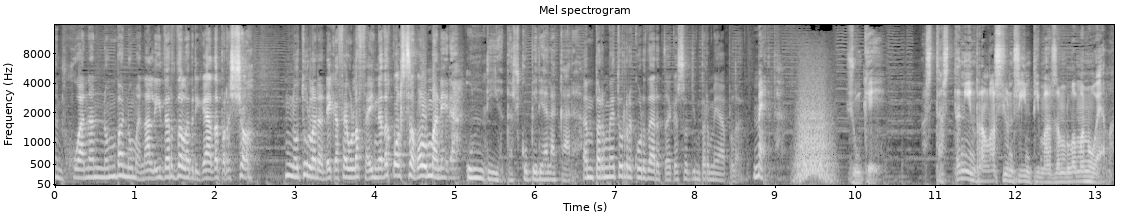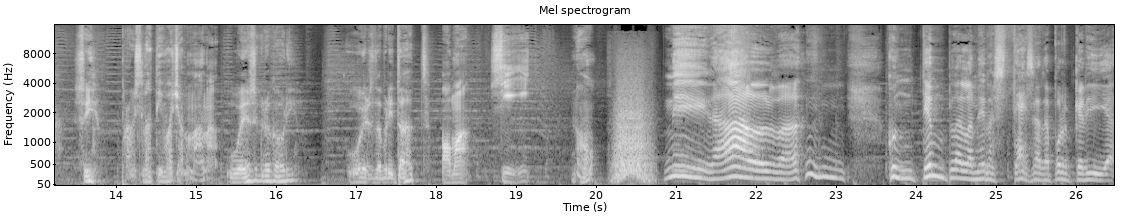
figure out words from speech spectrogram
En Juanan no em va nomenar líder de la brigada per això. No toleraré que feu la feina de qualsevol manera. Un dia t'escopiré a la cara. Em permeto recordar-te que sóc impermeable. Merda. Junquer, estàs tenint relacions íntimes amb la Manuela, Sí. però és la teva germana. Ho és, Gregori? Ho és de veritat? Home, sí, no? Mira, Alba, contempla la meva estesa de porqueria.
